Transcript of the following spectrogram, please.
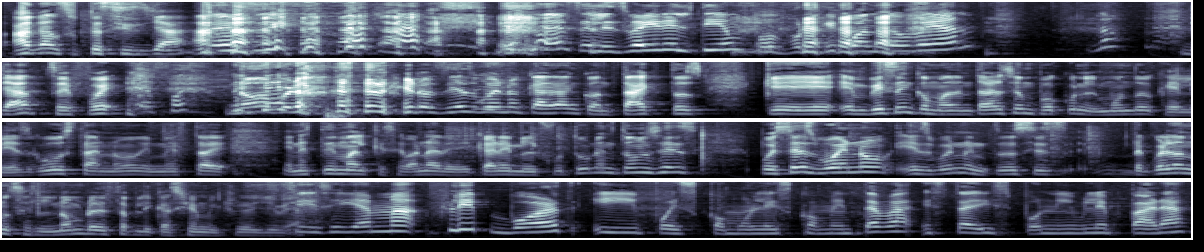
hagan su tesis ya. Sí. Se les va a ir el tiempo, porque cuando vean, ya se fue. Se fue. No, pero, pero sí es bueno que hagan contactos, que empiecen como a adentrarse un poco en el mundo que les gusta, ¿no? En esta, en este tema al que se van a dedicar en el futuro. Entonces, pues es bueno, es bueno. Entonces, recuérdanos el nombre de esta aplicación, mi querido Lluvia. Sí, se llama Flipboard y pues como les comentaba, está disponible para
